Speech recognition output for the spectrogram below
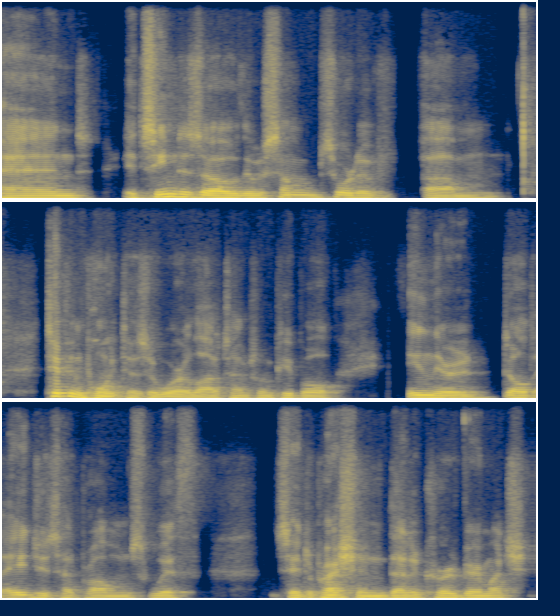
And it seemed as though there was some sort of um, tipping point, as it were, a lot of times when people in their adult ages had problems with, say, depression that occurred very much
